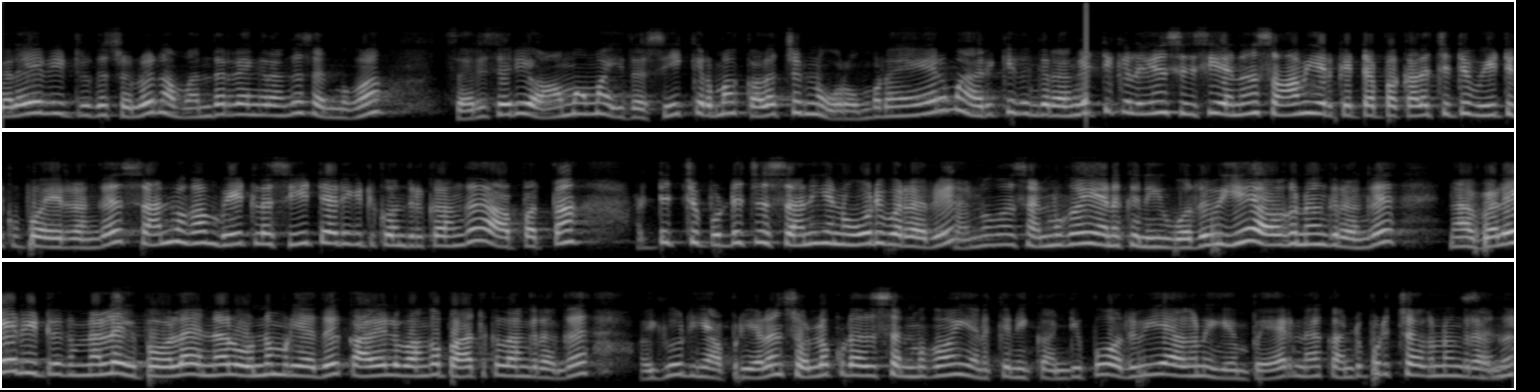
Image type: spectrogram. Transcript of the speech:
விளையாடிட்டு இருக்க சொல்லு நான் வந்துடுறேங்கிறாங்க சண்முகம். சரி சரி ஆமாம்மா இதை சீக்கிரமா கலைச்சிடணும். ரொம்ப நேரமா அரிக்குதுங்கிறாங்க. வெட்டிக்கலையும் சிசியனும் சாமியார் கிட்டப்ப கலைச்சிட்டு வீட்டுக்கு போயிடுறாங்க. சண்முகம் வீட்டில் சீட் அடிக்கிட்டு வந்திருக்காங்க அப்பதான் அடிச்சு பிடிச்சு சனியன் ஓடி வராரு சண்முகம் சண்முகம் எனக்கு நீ உதவியே ஆகணுங்கிறாங்க. நான் விளையாடிட்டு இருக்கனால இப்போவெல்லாம் என்னால் ஒன்றும் முடியாது. காலையில் வாங்க பார்த்துக்கலாங்கிறாங்க ஐயோ நீ அப்படியெல்லாம் சொல்லக்கூடாது சண்முகம். எனக்கு நீ கண்டிப்பாக உதவியே ஆகணும். என் பேரனை கண்டுபிடிச்சாகணுங்கிறாங்க.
